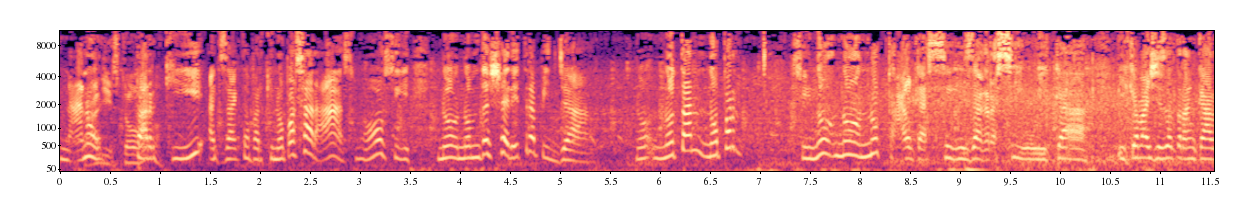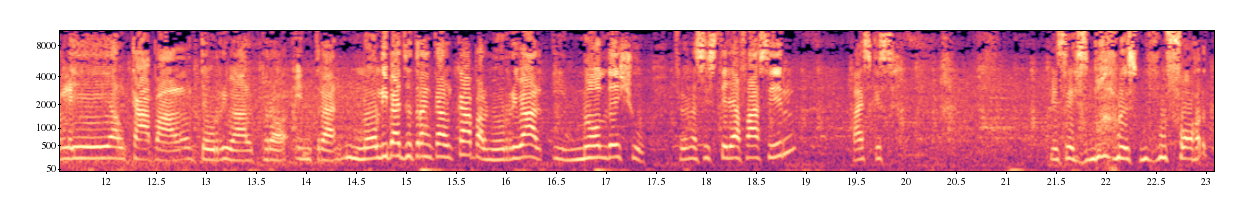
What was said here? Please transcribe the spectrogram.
nano, Ah, per aquí, exacte, per aquí no passaràs, no? O sigui, no, no em deixaré trepitjar. No, no tant, no per... O sigui, no, no, no cal que siguis agressiu i que, i que vagis a trencar-li el cap al teu rival, però entre no li vaig a trencar el cap al meu rival i no el deixo fer una cistella fàcil, clar, és que és, és, és, molt, és molt fort.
